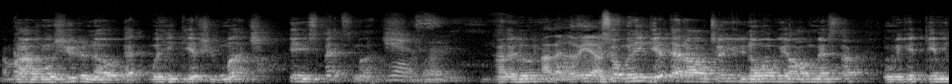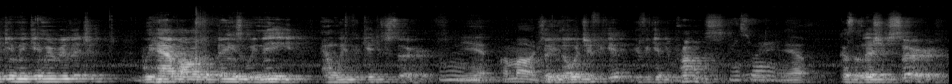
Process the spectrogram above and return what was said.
God wants you to know that when he gives you much, he expects much. Yes. Hallelujah. Hallelujah. And so when he give that all to you, you know what? we all messed up? When we get gimme, gimme, gimme religion, we have all the things we need and we forget to serve. Mm-hmm. Yeah. Come on, So you know what you forget? You forget the promise. That's right. Yep. Because unless you serve,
